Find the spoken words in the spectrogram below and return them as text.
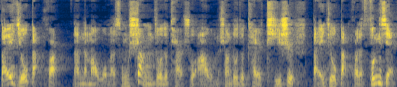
白酒板块。那那么我们从上周就开始说啊，我们上周就开始提示白酒板块的风险。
